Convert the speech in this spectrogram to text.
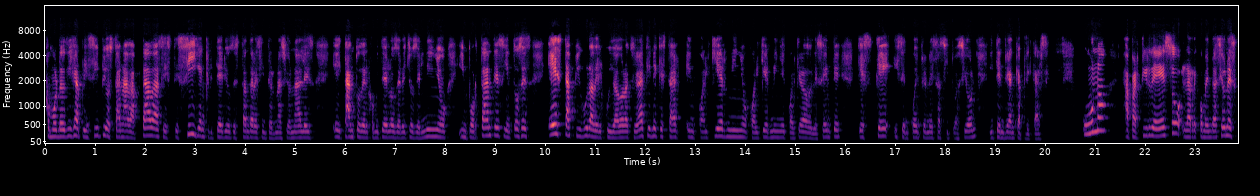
como lo dije al principio, están adaptadas, este, siguen criterios de estándares internacionales, eh, tanto del Comité de los Derechos del Niño, importantes, y entonces esta figura del cuidador auxiliar tiene que estar en cualquier niño, cualquier niña y cualquier adolescente que esté y se encuentre en esa situación y tendrían que aplicarse. Uno, a partir de eso, las recomendaciones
